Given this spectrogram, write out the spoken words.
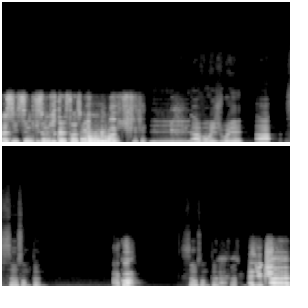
Vas-y, c'est une question de vitesse, de toute façon. Ah, Il- avant, il jouait à Southampton. Ah quoi? Southampton. Ah, À Luke Shaw Euh,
